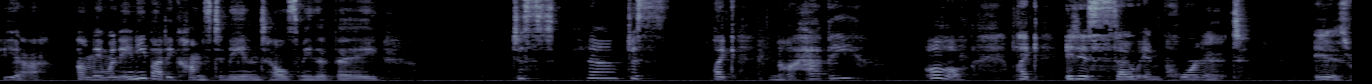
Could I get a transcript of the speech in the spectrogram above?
yeah. I mean, when anybody comes to me and tells me that they just, you know, just like not happy, oh, like it is so important. It is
